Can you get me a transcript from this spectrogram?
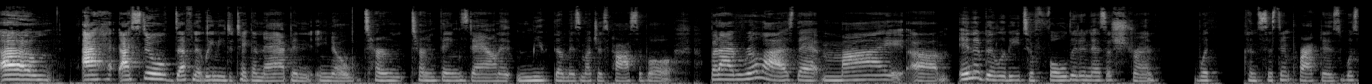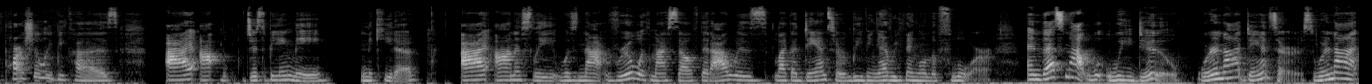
Um, I I still definitely need to take a nap and you know turn turn things down and mute them as much as possible. But I realized that my um, inability to fold it in as a strength with consistent practice was partially because I, I just being me, Naketa, I honestly was not real with myself that I was like a dancer leaving everything on the floor. And that's not what we do. We're not dancers. We're not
